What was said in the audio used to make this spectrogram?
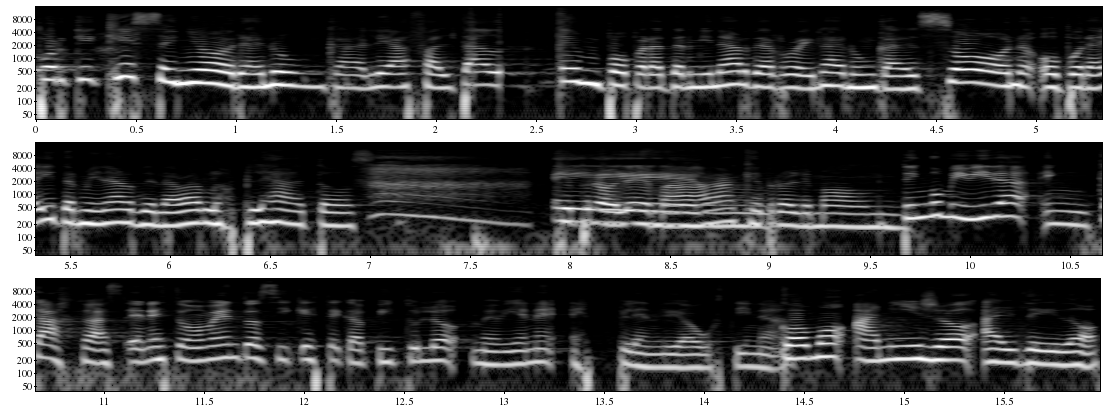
Porque qué señora nunca le ha faltado el tiempo para terminar de arreglar un calzón o por ahí terminar de lavar los platos. Qué Eh, problema, ¿eh? qué problema. Tengo mi vida en cajas en este momento, así que este capítulo me viene espléndido, Agustina. como anillo al dedo.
